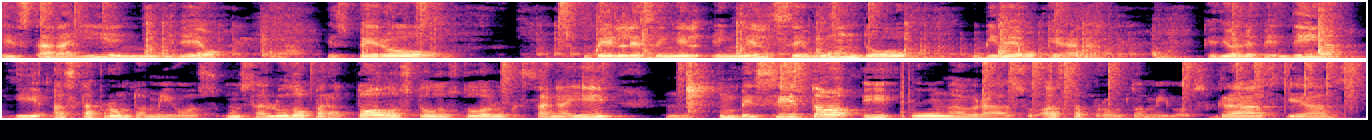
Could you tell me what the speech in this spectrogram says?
estar allí en mi video. Espero verles en el, en el segundo video que haga. Que Dios les bendiga y hasta pronto amigos. Un saludo para todos, todos, todos los que están ahí. Un besito y un abrazo. Hasta pronto amigos. Gracias.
